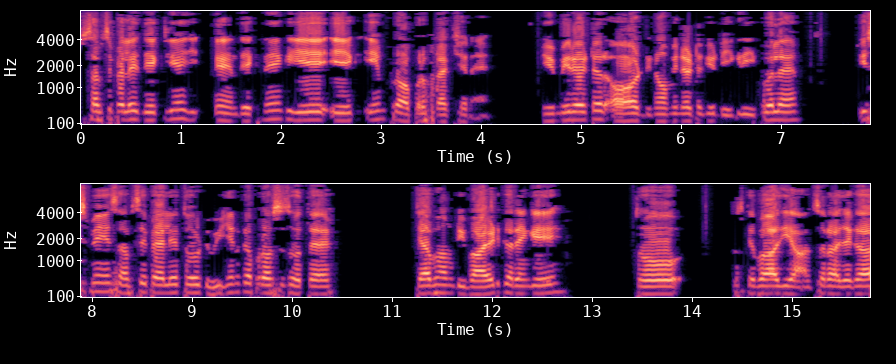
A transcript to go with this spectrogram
सबसे पहले देख लिए देखते हैं कि ये एक इम्प्रॉपर फ्रैक्शन है। न्यूमिनेटर और डिनोमिनेटर की डिग्री इक्वल है। इसमें सबसे पहले तो डिवीज़न का प्रोसेस होता है। जब हम डिवाइड करेंगे तो उसके बाद ये आंसर आ जाएगा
